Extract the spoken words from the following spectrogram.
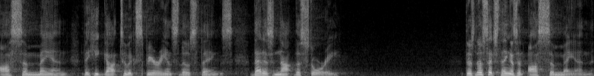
awesome man that he got to experience those things. That is not the story. There's no such thing as an awesome man.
